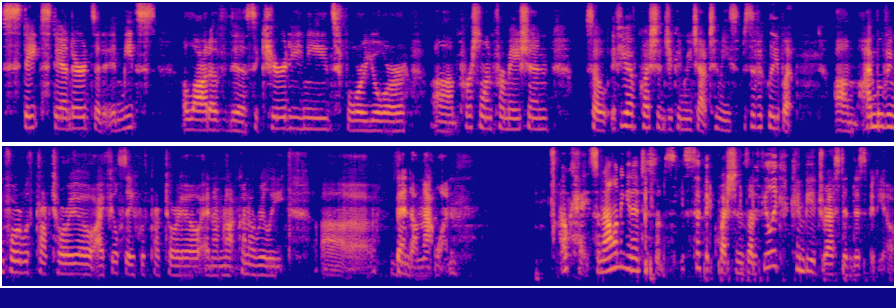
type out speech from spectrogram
state standards and it meets a lot of the security needs for your um, personal information. So if you have questions, you can reach out to me specifically, but um, I'm moving forward with Proctorio. I feel safe with Proctorio, and I'm not going to really uh, bend on that one. Okay, so now let me get into some specific questions that I feel like can be addressed in this video.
